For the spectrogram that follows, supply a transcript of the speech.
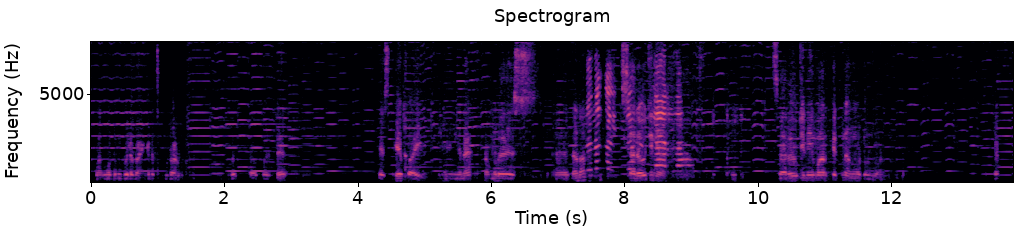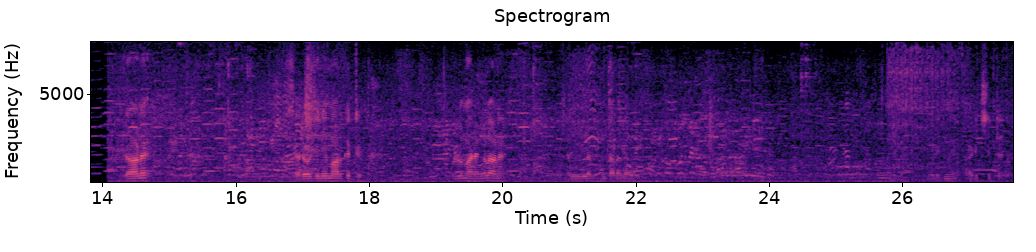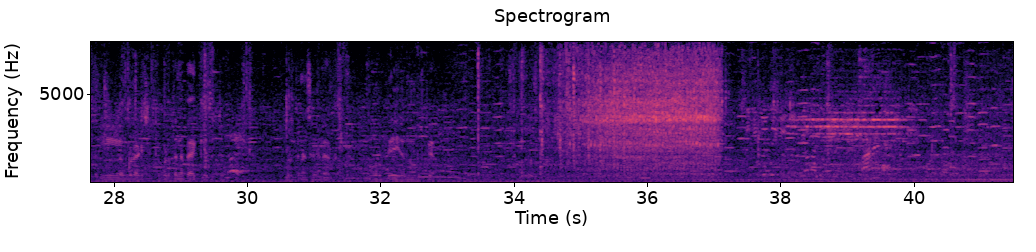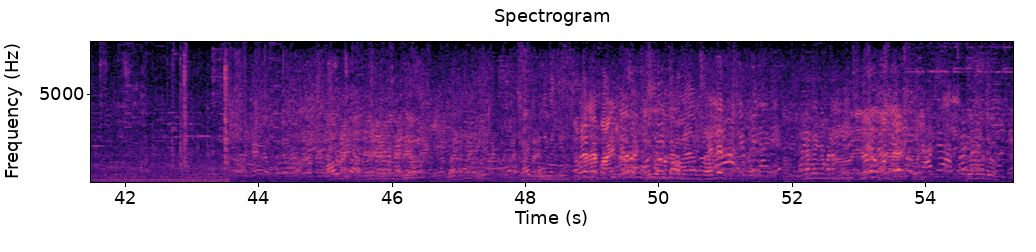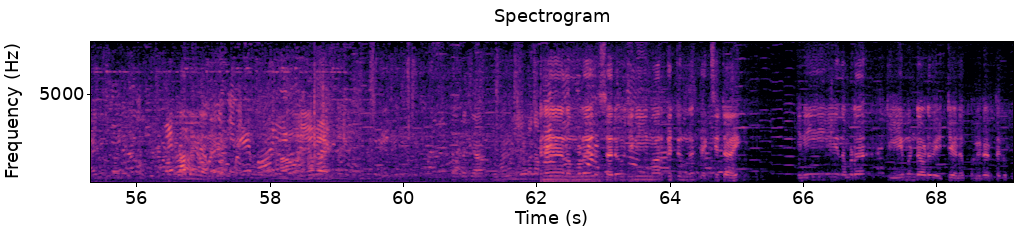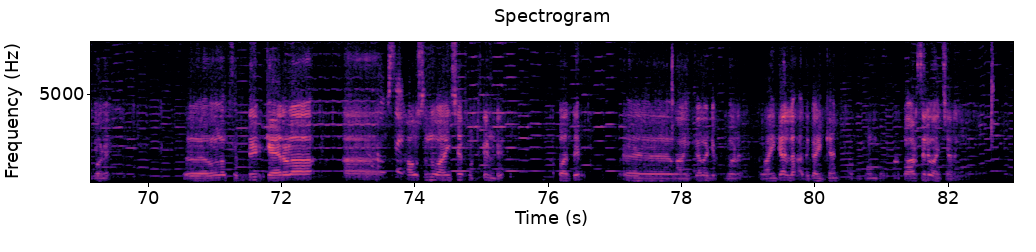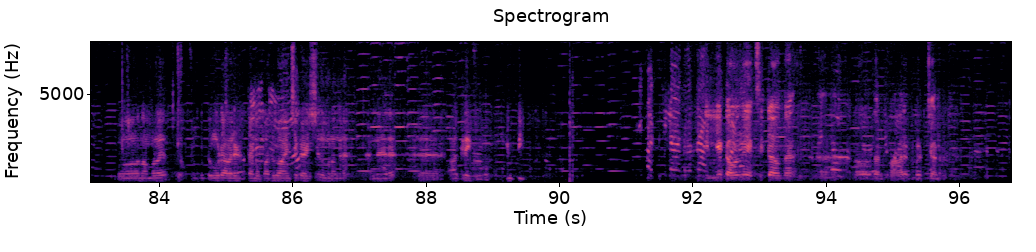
അപ്പൊ അങ്ങോട്ടൊന്നും പോലെ ഭയങ്കര ചൂടാണ്. എസ്കേപ്പ് ആയി. ഇങ്ങനെ നമ്മൾ എന്താണ്? സരോജിനി. സരോജിനി മാർക്കറ്റിന് അങ്ങോട്ട് പോവാണ്. ഇതാണ് സരോജിനി മാർക്കറ്റ്. ഫുള്ള് മരങ്ങളാണ്. എല്ലാവർക്കും കടലാണ് ഇവിടെ ഇരുന്ന് അടിച്ചിട്ട് എല്ലാം ഇവിടെ അടിച്ചിട്ട് ഇവിടെ തന്നെ പാക്ക് ചെയ്തിട്ട് ഇവിടെ തന്നെ സെയിലാക്കും നൂറ് റുപ്യ ഇരുന്നൂറ് റുപ്യ कितना देंगे मैडम जी दो सौ का दो क्या देंगे അങ്ങനെ നമ്മള് സരോജിനി മാർക്കറ്റിൽ നിന്ന് എക്സിറ്റ് ആയി ഇനി നമ്മുടെ ടീമുണ്ട് അവിടെ വെയിറ്റ് ചെയ്യണം പുള്ളിയുടെ അടുത്തേക്ക് പോവാണ് ഫുഡ് കേരള ഹൗസിൽ നിന്ന് വാങ്ങിച്ച ഫുഡ് ഉണ്ട് അപ്പൊ അത് ഏഹ്, വാങ്ങിക്കാൻ വേണ്ടി പോവാണ് വാങ്ങിക്കാനല്ല അത് കഴിക്കാൻ പാർസൽ വാങ്ങിച്ചാണ് അപ്പോൾ നമ്മൾ ഫുഡും കൂടി അവരെ എടുത്താണ് അപ്പോൾ അത് വാങ്ങിച്ച് കഴിച്ച് നമ്മളങ്ങനെ നേരെ ആഗ്രഹിക്കും യു പി വലിയ ടൗണിൽ നിന്ന് എക്സിറ്റ് ആവുന്ന പാല ബ്രിഡ്ജാണ്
